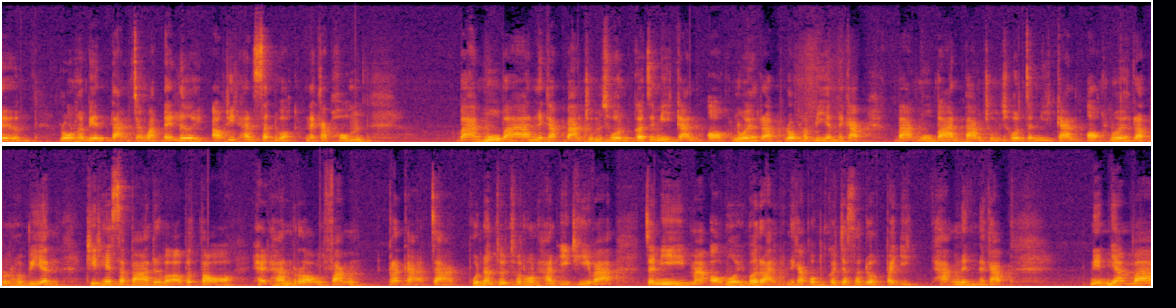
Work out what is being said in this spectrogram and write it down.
เดิม ลงทะเบียนต่างจังหวัดได้เลย เอาที่ท่านสะดวกนะครับผมบางหมู่บ้านนะครับบางชุมชนก็จะมีการออกหน่วยรับลงทะเบียนนะครับ บางหมู่บ้านบางชุมชนจะมีการออกหน่วยรับลงทะเบียน ที่เทศบาลหรือว่าอบต ให้ท่านรองฟังประกาศจากผู้นำชุมชนของท่านอีกทีว่า จะมีมาออกหน่วยเมื่อไหร่นะครับ ผมก็จะสะดวกไปอีกทางหนึ่งนะครับ เน้นย้ำว่า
